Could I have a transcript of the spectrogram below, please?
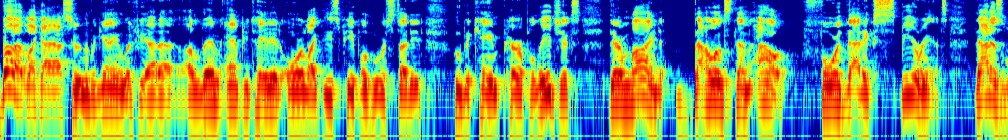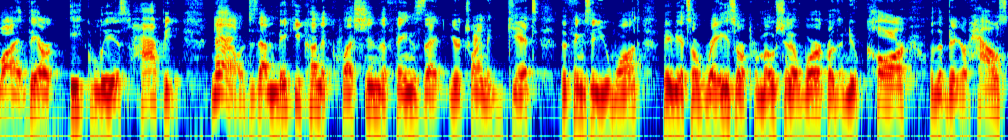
But like I asked you in the beginning, if you had a, a, limb amputated or like these people who were studied who became paraplegics, their mind balanced them out for that experience. That is why they are equally as happy. Now, does that make you kind of question the things that you're trying to get, the things that you want? Maybe it's a raise or a promotion at work or the new car or the bigger house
